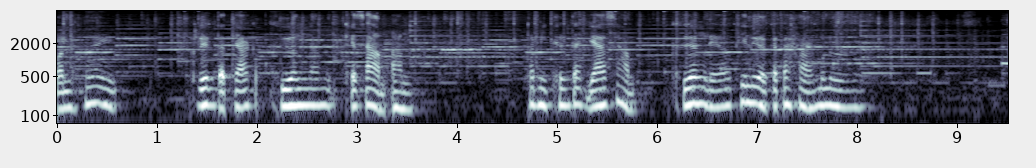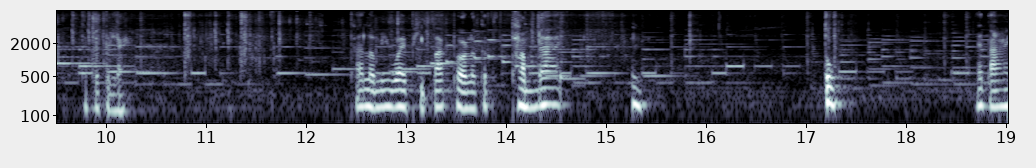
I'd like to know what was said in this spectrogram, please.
มันให้เครื่องตัดหญ้ากับเครื่องนั้นแค่สามอัน ถ้ามีเครื่องตัดหญ้าสามเครื่องแล้วที่เหลือก็จะหายหมดเลยแต่ไม่เป็นไร ถ้าเรามีไวพริบปักพอเราก็ทำได้ ตุบไม่ตาย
